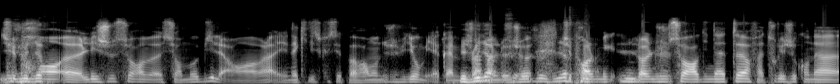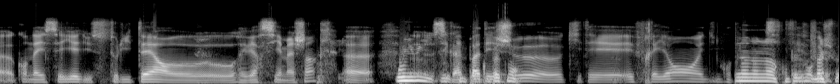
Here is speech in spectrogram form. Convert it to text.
tu je veux dire, prends euh, les jeux sur euh, sur mobile. Alors voilà, il y en a qui disent que c'est pas vraiment du jeu vidéo, mais il y a quand même mais je pas veux dire, mal de je- jeux. je Tu prends le, jeu sur ordinateur, enfin tous les jeux qu'on a qu'on a essayé du solitaire au, au Reversi et machin. euh, oui, euh, oui, c'est quand même pas des jeux euh, qui étaient effrayants et d'une Non, non, non, complètement. Mais, je-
